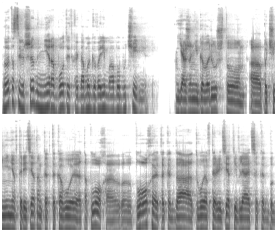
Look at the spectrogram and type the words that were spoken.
но это совершенно не работает, когда мы говорим об обучении. Я же не говорю, что э, подчинение авторитетам как таковое это плохо. Э, плохо это когда твой авторитет является как бы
